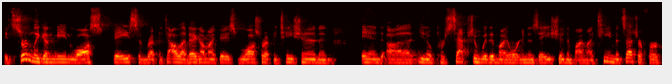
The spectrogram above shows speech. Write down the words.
it's certainly going to mean lost face and reputation i'll have egg on my face lost reputation and and uh, you know perception within my organization and by my team et cetera for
